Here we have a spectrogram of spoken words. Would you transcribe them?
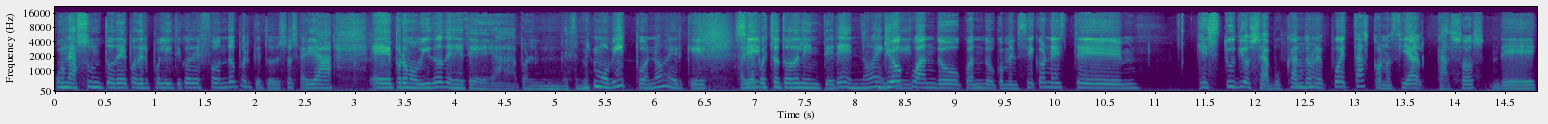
un asunto de poder político de fondo, porque todo eso se había eh, promovido desde, ah, por- desde el mismo obispo, ¿no? El que había puesto todo el interés, ¿no? En Yo que- cuando, cuando comencé con este estudio, o sea, buscando respuestas, conocía casos de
